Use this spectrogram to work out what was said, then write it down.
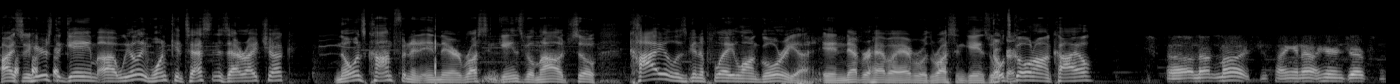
All right, so here's the game. Uh, we only have one contestant. Is that right, Chuck? No one's confident in their Russ in Gainesville knowledge. So Kyle is going to play Longoria in Never Have I Ever with Russ in Gainesville. What's Okay. going on, Kyle? Uh, not much. Just hanging out here in Jefferson.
